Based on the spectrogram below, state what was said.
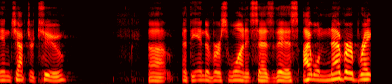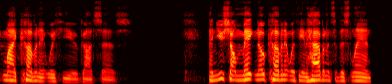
In chapter 2, uh, at the end of verse 1, it says this I will never break my covenant with you, God says. And you shall make no covenant with the inhabitants of this land.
